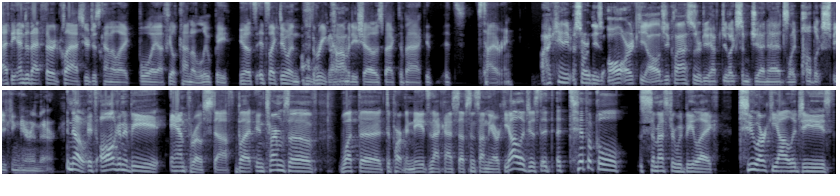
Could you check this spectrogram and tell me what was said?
At the end of that third class, you're just kind of like, boy, I feel kind of loopy. You know, it's it's like doing oh three comedy shows back to back. It, it's it's tiring. I can't even. So are these all archaeology classes, or do you have to do like some gen eds, like public speaking here and there? No, it's all going to be anthro stuff. But in terms of what the department needs and that kind of stuff, since I'm the archaeologist, a, a typical semester would be like two archaeologies,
